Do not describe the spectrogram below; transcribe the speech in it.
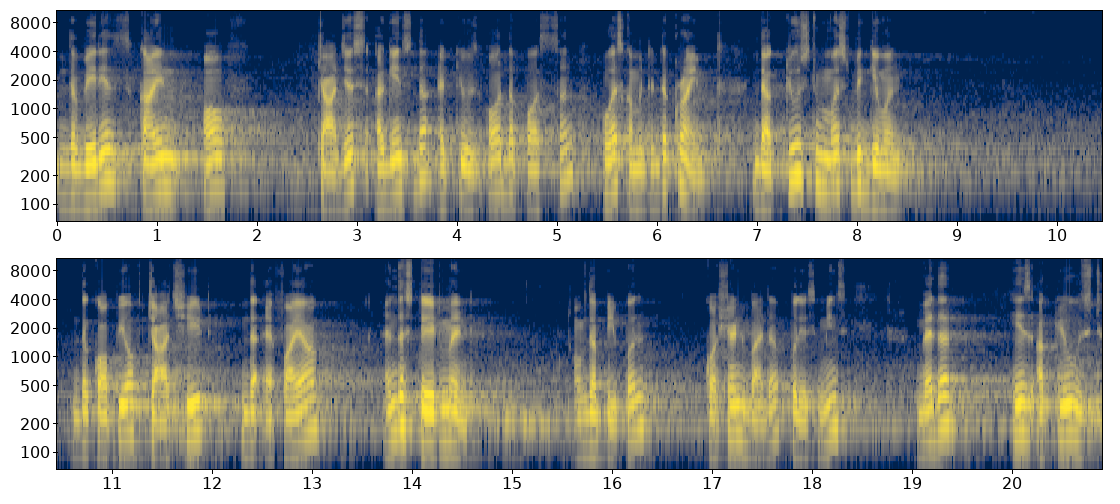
the various kind of charges against the accused or the person who has committed the crime. The accused must be given the copy of charge sheet, the FIR and the statement of the people questioned by the police means whether he is accused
